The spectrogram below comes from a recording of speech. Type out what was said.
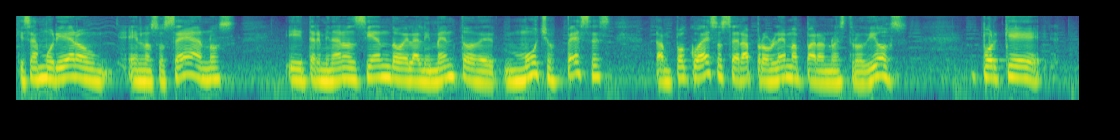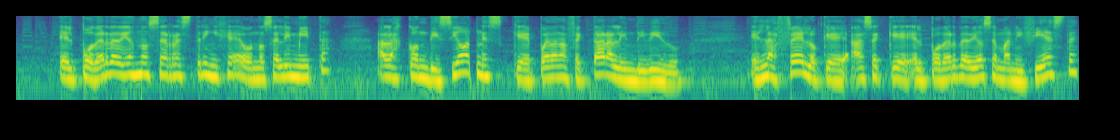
quizás murieron en los océanos y terminaron siendo el alimento de muchos peces, tampoco eso será problema para nuestro Dios. Porque el poder de Dios no se restringe o no se limita a las condiciones que puedan afectar al individuo. Es la fe lo que hace que el poder de Dios se manifieste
